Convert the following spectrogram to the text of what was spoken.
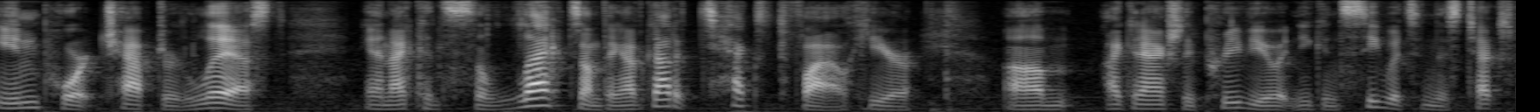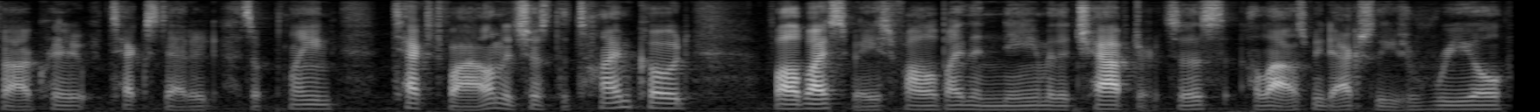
import chapter list and I can select something. I've got a text file here. Um, I can actually preview it and you can see what's in this text file. Create it with TextEdit as a plain text file and it's just the time code followed by space followed by the name of the chapter. So this allows me to actually use real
